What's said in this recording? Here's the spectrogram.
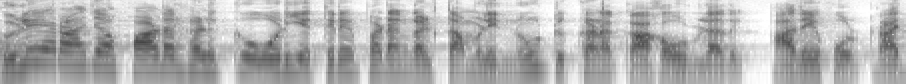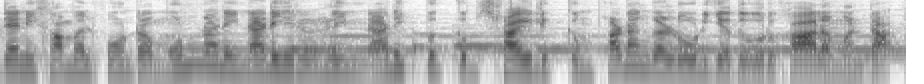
இளையராஜா பாடல்களுக்கு ஓடிய திரைப்படங்கள் தமிழில் நூற்றுக்கணக்காக உள்ளது. அதேபோல் ரஜினி கமல் போன்ற முன்னணி நடிகர்களின் நடிப்புக்கும் ஸ்டைலுக்கும் படங்கள் ஓடியது ஒரு காலம் என்றால்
